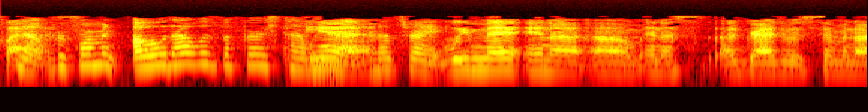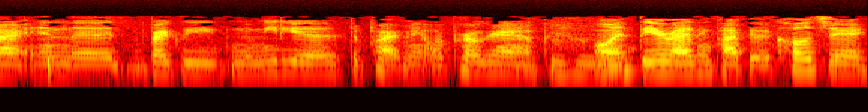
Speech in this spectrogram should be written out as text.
class. No, performance. Oh, that was the first time we met. That's right. We met in a um, in a, a graduate seminar in the Berkeley New Media Department or program Mm-hmm. on theorizing popular culture.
